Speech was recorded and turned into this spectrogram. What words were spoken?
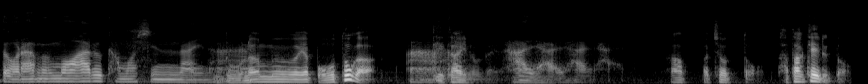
ドラムもあるかもしんないな。ドラムはやっぱ音がでかいので。はいはいはいはい。やっぱちょっと叩けると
